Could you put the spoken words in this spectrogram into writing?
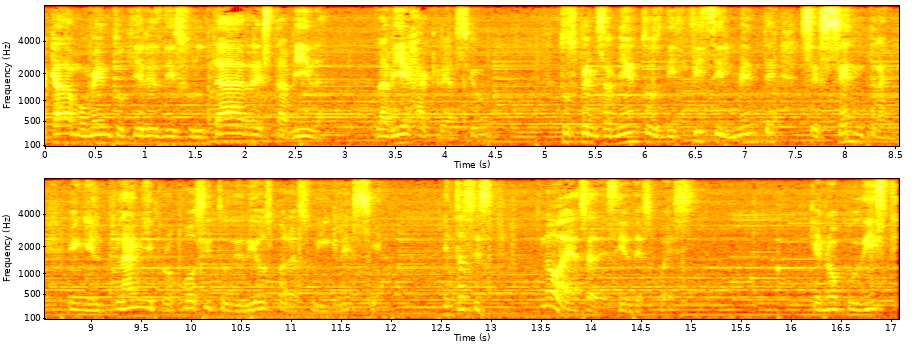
A cada momento quieres disfrutar esta vida, la vieja creación tus pensamientos difícilmente se centran en el plan y propósito de Dios para su iglesia. Entonces, no vayas a decir después que no pudiste,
